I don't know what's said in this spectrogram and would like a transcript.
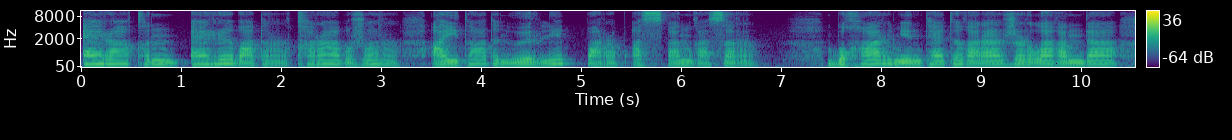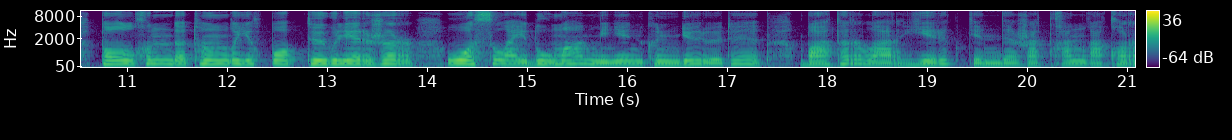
әрі ақын әрі батыр қара бұжыр айтатын өрлеп барып аспанға сыр. Бұхар мен тәті қара жырлағанда толқынды тұңғиық боп төгілер жыр. Осылай думан менен күндер өтіп батырлар еріктенді жатқанға құр.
